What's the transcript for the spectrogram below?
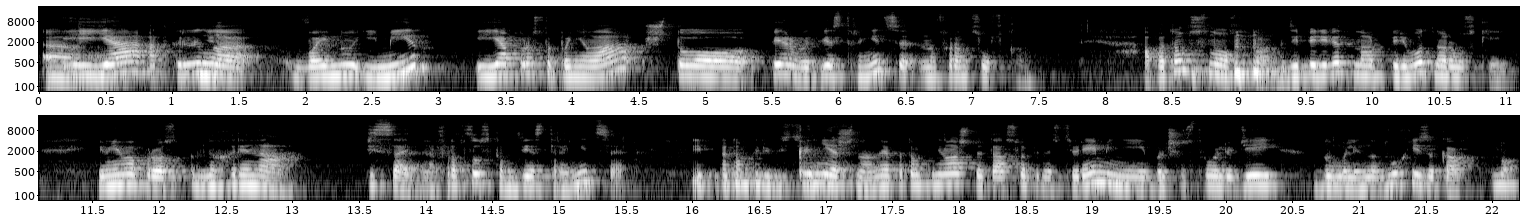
Э, и я открыла «Войну и мир», и я просто поняла, что первые две страницы на французском, а потом сноска, где перевод на, перевод на русский. И у меня вопрос, нахрена писать на французском две страницы? И потом перевести. Конечно, но я потом поняла, что это особенности времени, и большинство людей думали на двух языках, ну,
